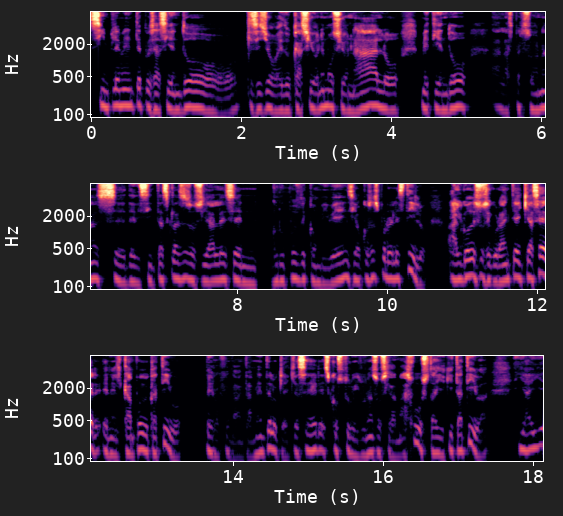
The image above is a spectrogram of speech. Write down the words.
simplemente pues haciendo, qué sé yo, educación emocional o metiendo a las personas eh, de distintas clases sociales en grupos de convivencia o cosas por el estilo. Algo de eso seguramente hay que hacer en el campo educativo, pero fundamentalmente lo que hay que hacer es construir una sociedad más justa y equitativa. Y ahí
